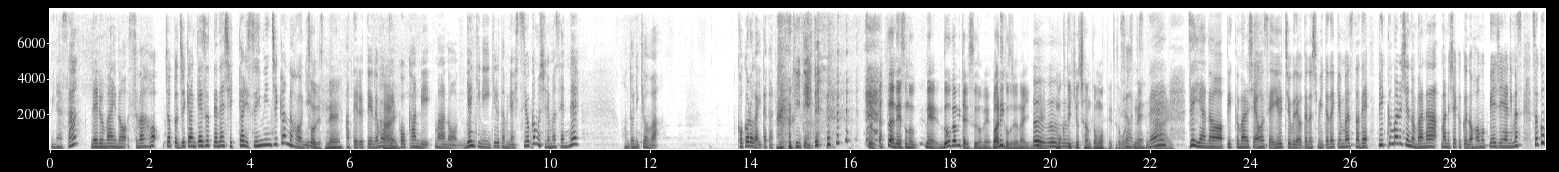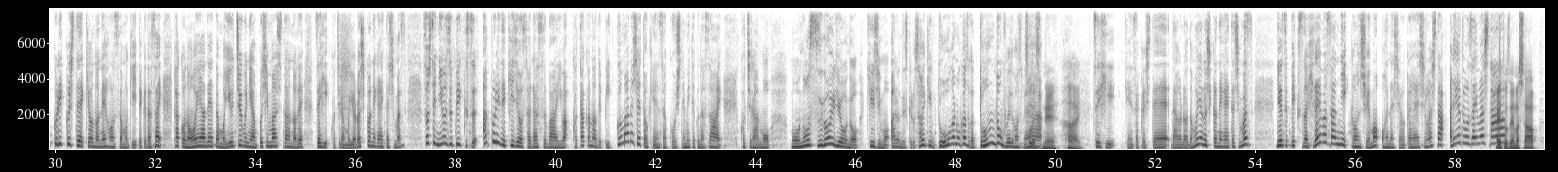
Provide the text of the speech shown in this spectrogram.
皆さん寝る前のスマホちょっと時間削ってねしっかり睡眠時間の方にそうですね。当てるっていうのも健康管理、はい、まああの元気に生きるためには必要かもしれませんね。本当に今日は心が痛かった。聞いていて ただねそのね動画見たりするのね、悪いことじゃないんで、目的をちゃんと持ってってところですね。ぜひあのビッグマルシェ音声 YouTube でお楽しみいただけますのでビッグマルシェのバナーマルシェククのホームページにあります。そこをクリックして今日のね放送も聞いてください。過去のオンエアデータも YouTube にアップしましたのでぜひこちらもよろしくお願いいたします。そしてニュースピックスアプリで記事を探す場合はカタカナでビッグマルシェと検索をしてみてください。こちらもものすごい量の記事もあるんですけど最近動画の数がどんどん増えてますね。そうですね。はい。ぜひ検索してダウンロードもよろしくお願いいたします。ニュースピックスの平山さんに今週もお話をお伺いしました。ありがとうございました。ありがとうございました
